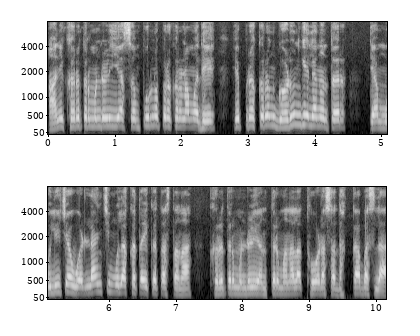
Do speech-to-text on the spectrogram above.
आणि खरं तर मंडळी या संपूर्ण प्रकरणामध्ये हे प्रकरण घडून गेल्यानंतर त्या मुलीच्या वडिलांची मुलाखत ऐकत असताना खरं तर मंडळी अंतर्मनाला थोडासा धक्का बसला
